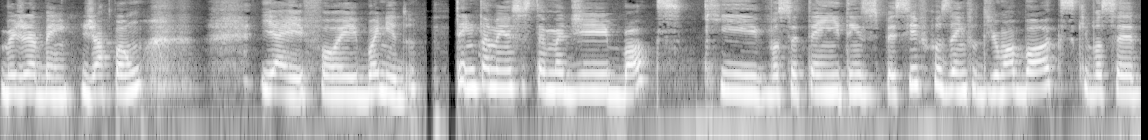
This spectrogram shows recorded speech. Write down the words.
veja bem, Japão. E aí foi banido. Tem também o sistema de box, que você tem itens específicos dentro de uma box que você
